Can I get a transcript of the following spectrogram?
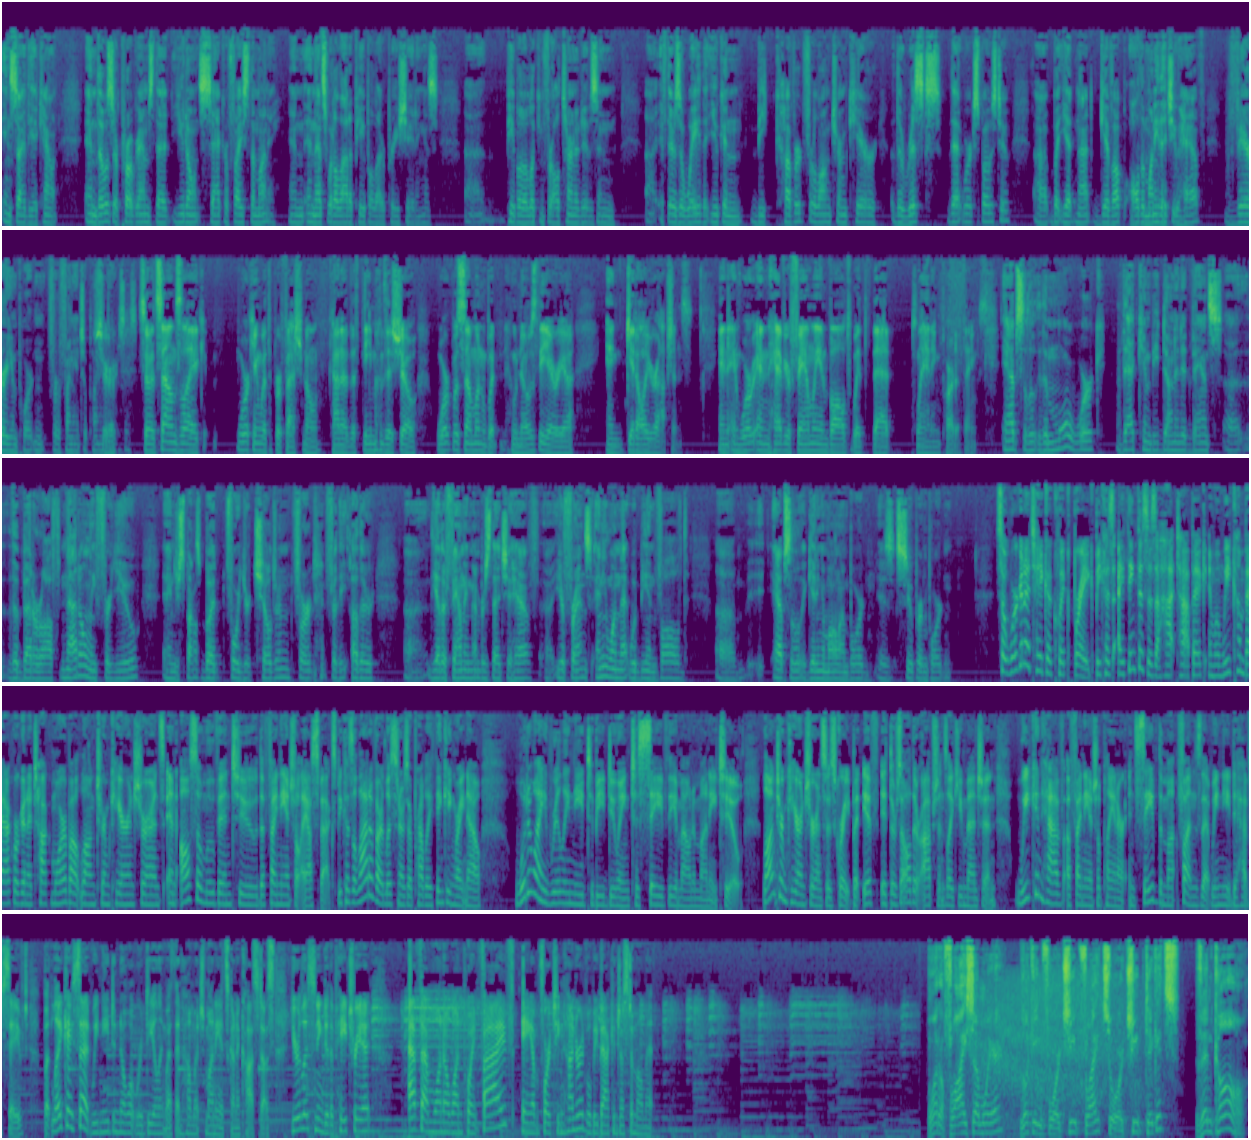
inside the account. And those are programs that you don't sacrifice the money, and and that's what a lot of people are appreciating is uh, people are looking for alternatives and. Uh, if there's a way that you can be covered for long-term care, the risks that we're exposed to, uh, but yet not give up all the money that you have, very important for financial planning Sure. purposes. So it sounds like working with a professional, kind of the theme of this show. Work with someone who knows the area, and get all your options, and and work and have your family involved with that planning part of things. Absolutely. The more work that can be done in advance, uh, the better off, not only for you and your spouse, but for your children, for for the other uh, the other family members that you have, uh, your friends, anyone that would be involved. Uh, absolutely, getting them all on board is super important. So we're going to take a quick break because I think this is a hot topic. And when we come back, we're going to talk more about long term care insurance and also move into the financial aspects because a lot of our listeners are probably thinking right now, what do I really need to be doing to save the amount of money too? Long-term care insurance is great, but if, if there's other options like you mentioned, we can have a financial planner and save the mo- funds that we need to have saved. But like I said, we need to know what we're dealing with and how much money it's going to cost us. You're listening to the Patriot FM 101.5 AM 1400. We'll be back in just a moment. Want to fly somewhere? Looking for cheap flights or cheap tickets? Then call.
